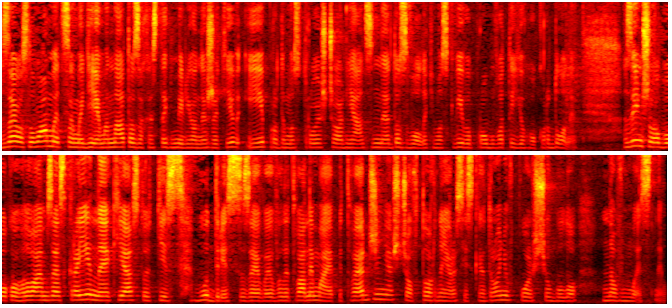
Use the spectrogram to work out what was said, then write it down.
За його словами, цими діями НАТО захистить мільйони життів і продемонструє, що альянс не дозволить Москві випробувати його кордони. З іншого боку, голова МЗС країни К'ястотіс Будріс заявив, Литва не має підтвердження, що вторгнення російських дронів в Польщу було навмисним.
